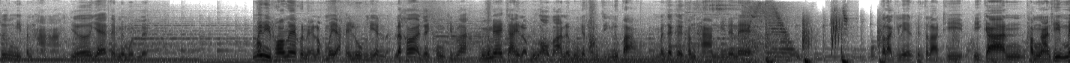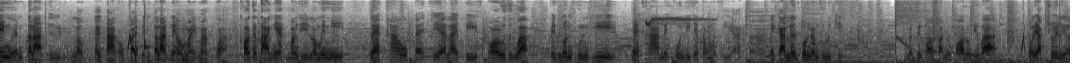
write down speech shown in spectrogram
ซึ่งมีปัญหาเยอะแยะเต็มไปหมดเลย ไม่มีพ่อแม่คนไหนหรอกไม่อยากให้ลูกเรียนนะแล้วเขาอาจจะคงคิดว่ามึงแน่ใจเหรอมึงออกมาแล้วมึงจะทำจริงหรือเปล่า มันจะเกิดคำถามนี้แน่ๆตลาดกิเลนเป็นตลาดที่มีการทำงานที่ไม่เหมือนตลาดอื่น เราแตกต่างออกไปเป็นตลาดแนวใหม่มากกว่า ข้อแตกต่างเนี้ยบางทีเราไม่มีแลกเข้าแปะเจี๊ยรายปี เพราะเรารู้สึกว่าเป็นต้นทุนที่แม่ค้าไม่ควรที่จะต้องมาเสียอ่าในการเริ่มต้นทำธุรกิจ มันเป็นความฝันของพ่อตรงที่ว่า เราอยากช่วยเหลือ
